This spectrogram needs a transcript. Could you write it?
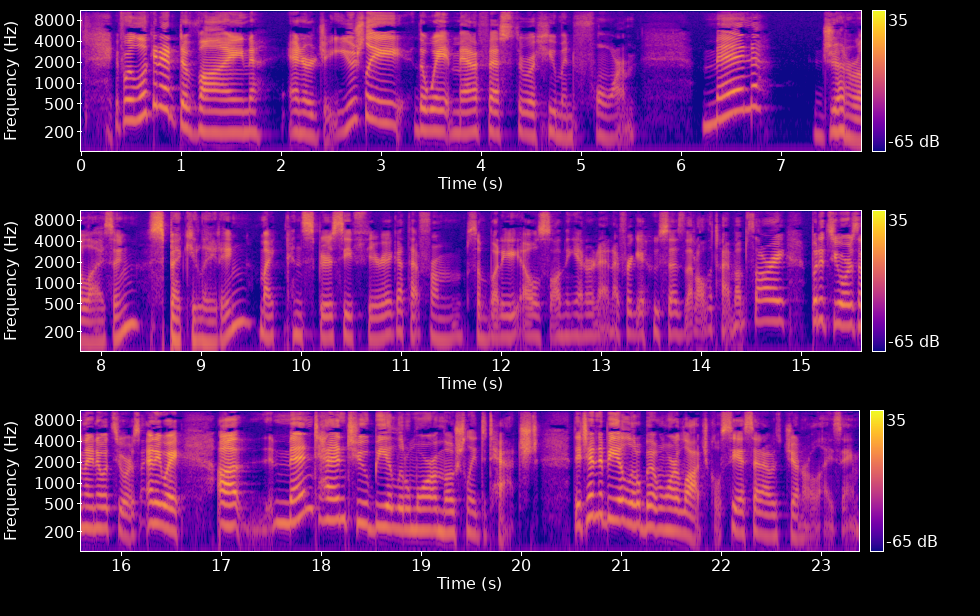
if we're looking at divine energy, usually the way it manifests through a human form. Men generalizing, speculating, my conspiracy theory. I got that from somebody else on the internet. I forget who says that all the time. I'm sorry, but it's yours and I know it's yours. Anyway, uh, men tend to be a little more emotionally detached. They tend to be a little bit more logical. See, I said I was generalizing,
